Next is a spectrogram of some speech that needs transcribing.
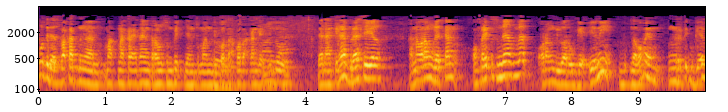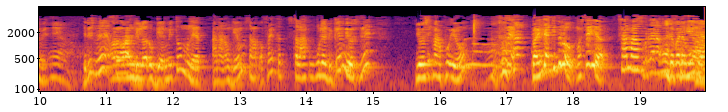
aku tidak sepakat dengan makna kerakyatan yang terlalu sempit yang cuma dikotak-kotakkan kayak gitu. Dan akhirnya berhasil. Karena orang melihat kan overrated sebenarnya aku melihat orang di luar UGM ya ini nggak apa-apa yang ngerti UGM ya. Iya. jadi sebenarnya orang-orang di luar UGM itu melihat anak UGM sangat overrated. Setelah aku kuliah di UGM ya sebenarnya yo sih mabuk yo no Maksudnya banyak gitu loh maksudnya ya sama seperti anak muda pada Iya, umumnya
